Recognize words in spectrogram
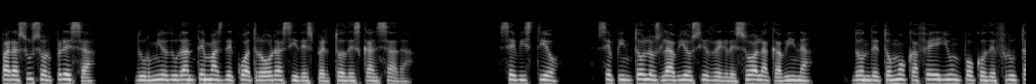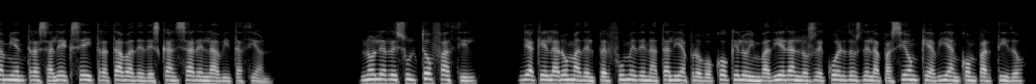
Para su sorpresa, durmió durante más de cuatro horas y despertó descansada. Se vistió, se pintó los labios y regresó a la cabina, donde tomó café y un poco de fruta mientras Alexei trataba de descansar en la habitación. No le resultó fácil, ya que el aroma del perfume de Natalia provocó que lo invadieran los recuerdos de la pasión que habían compartido,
